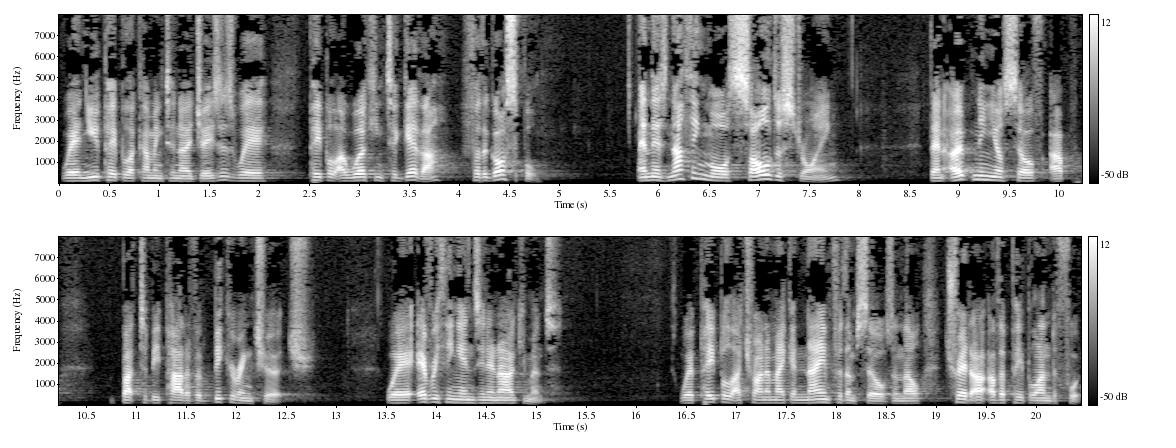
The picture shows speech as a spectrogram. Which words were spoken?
where new people are coming to know Jesus, where people are working together for the gospel. And there's nothing more soul destroying than opening yourself up but to be part of a bickering church where everything ends in an argument, where people are trying to make a name for themselves and they'll tread other people underfoot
